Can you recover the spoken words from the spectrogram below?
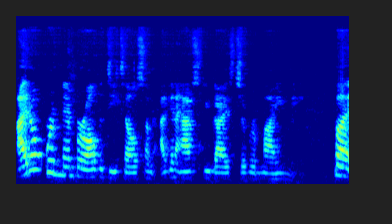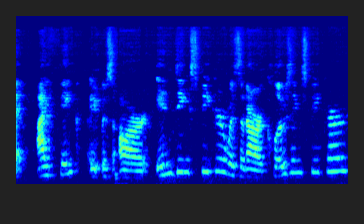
I don't remember all the details, so I'm going to ask you guys to remind me. But I think it was our ending speaker. Was it our closing speaker?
